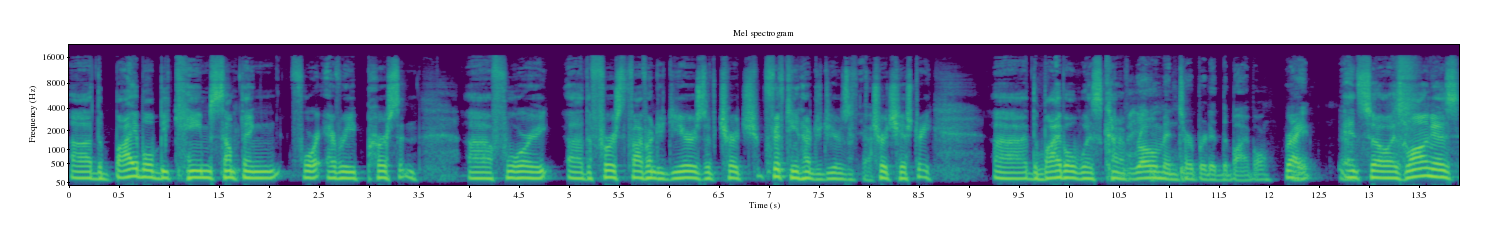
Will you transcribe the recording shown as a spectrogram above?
uh, the Bible became something for every person. Uh, for uh, the first 500 years of church, 1500 years of yeah. church history, uh, the Bible was kind of Rome interpreted the Bible, right? right? Yeah. And so, as long as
